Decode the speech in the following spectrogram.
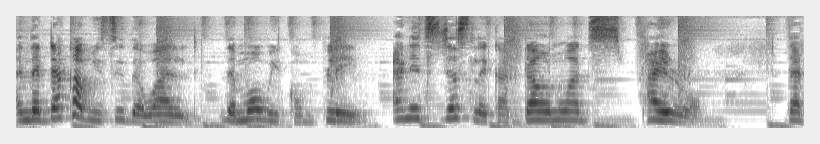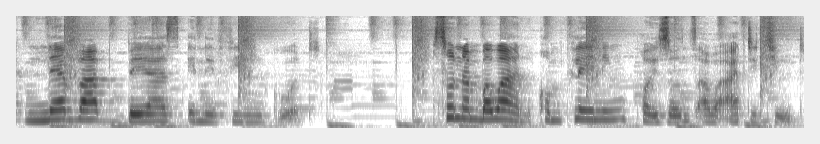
And the darker we see the world, the more we complain. And it's just like a downward spiral that never bears anything good. So, number one, complaining poisons our attitude.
